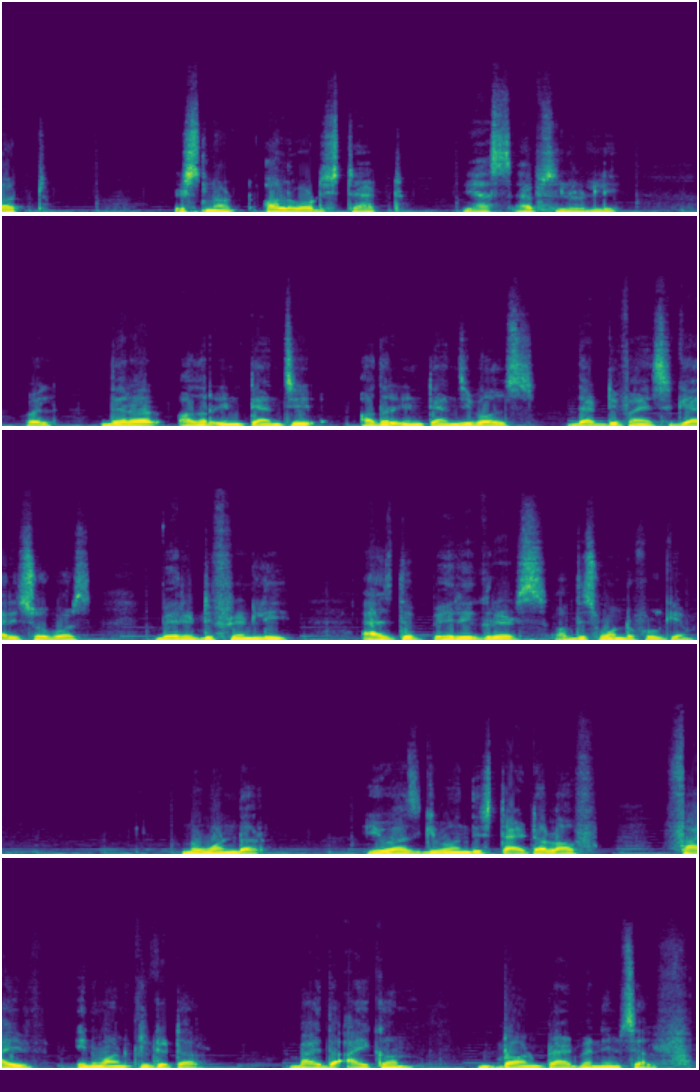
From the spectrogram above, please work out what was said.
but it's not all about stat. Yes absolutely. Well there are other intangi- other intangibles that defines Gary Sobers very differently as the very greats of this wonderful game. No wonder he was given this title of 5 in 1 cricketer by the icon Don Bradman himself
